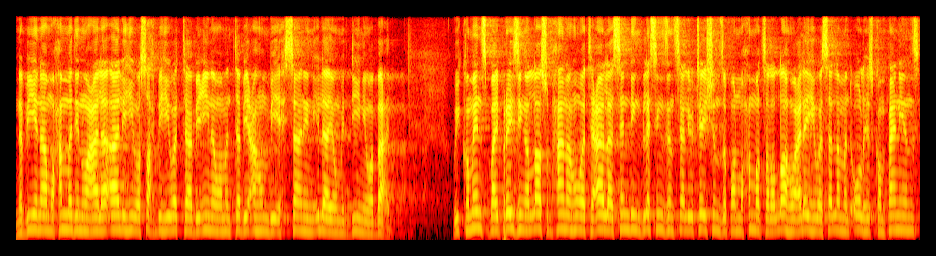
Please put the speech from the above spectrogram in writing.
نبينا محمد وعلى آله وصحبه والتابعين ومن تبعهم بإحسان إلى يوم الدين وبعد. We commence by praising Allah subhanahu wa ta'ala, sending blessings and salutations upon Muhammad sallallahu alayhi wa sallam and all his companions.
